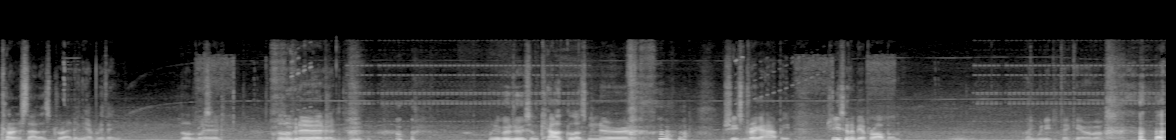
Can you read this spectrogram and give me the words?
Current status dreading everything. Little Pussy. nerd. Little nerd. when you gonna do some calculus, nerd? She's trigger happy. She's gonna be a problem. I think we need to take care of her.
